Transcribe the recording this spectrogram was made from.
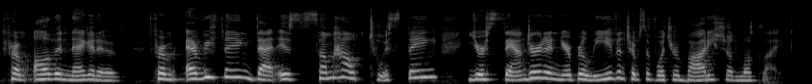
from all the negative, from everything that is somehow twisting your standard and your belief in terms of what your body should look like.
